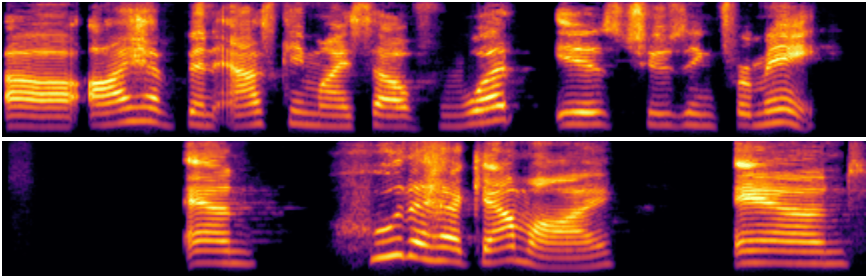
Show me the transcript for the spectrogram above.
uh, I have been asking myself, what is choosing for me? And who the heck am I? And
